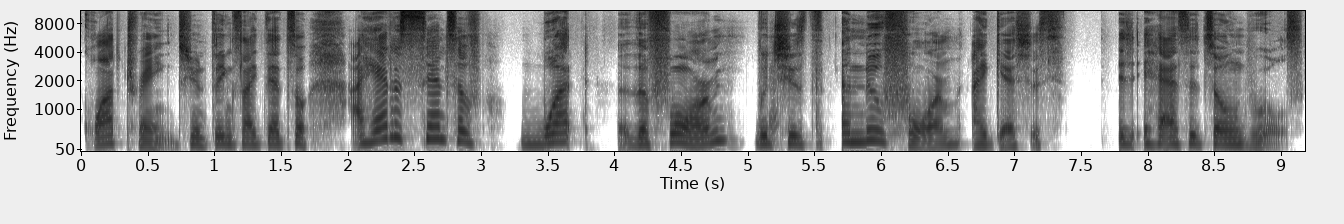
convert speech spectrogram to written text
quatrains, you know, things like that. So I had a sense of what the form, which is a new form, I guess, is, it has its own rules.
